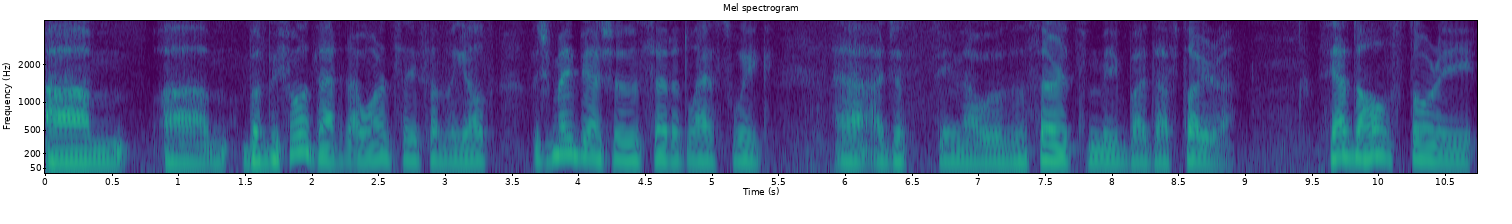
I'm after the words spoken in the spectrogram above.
Um, um, but before that, I want to say something else, which maybe I should have said it last week. Uh, I just, you know, it was inserted to me by the Torah. So you have the whole story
